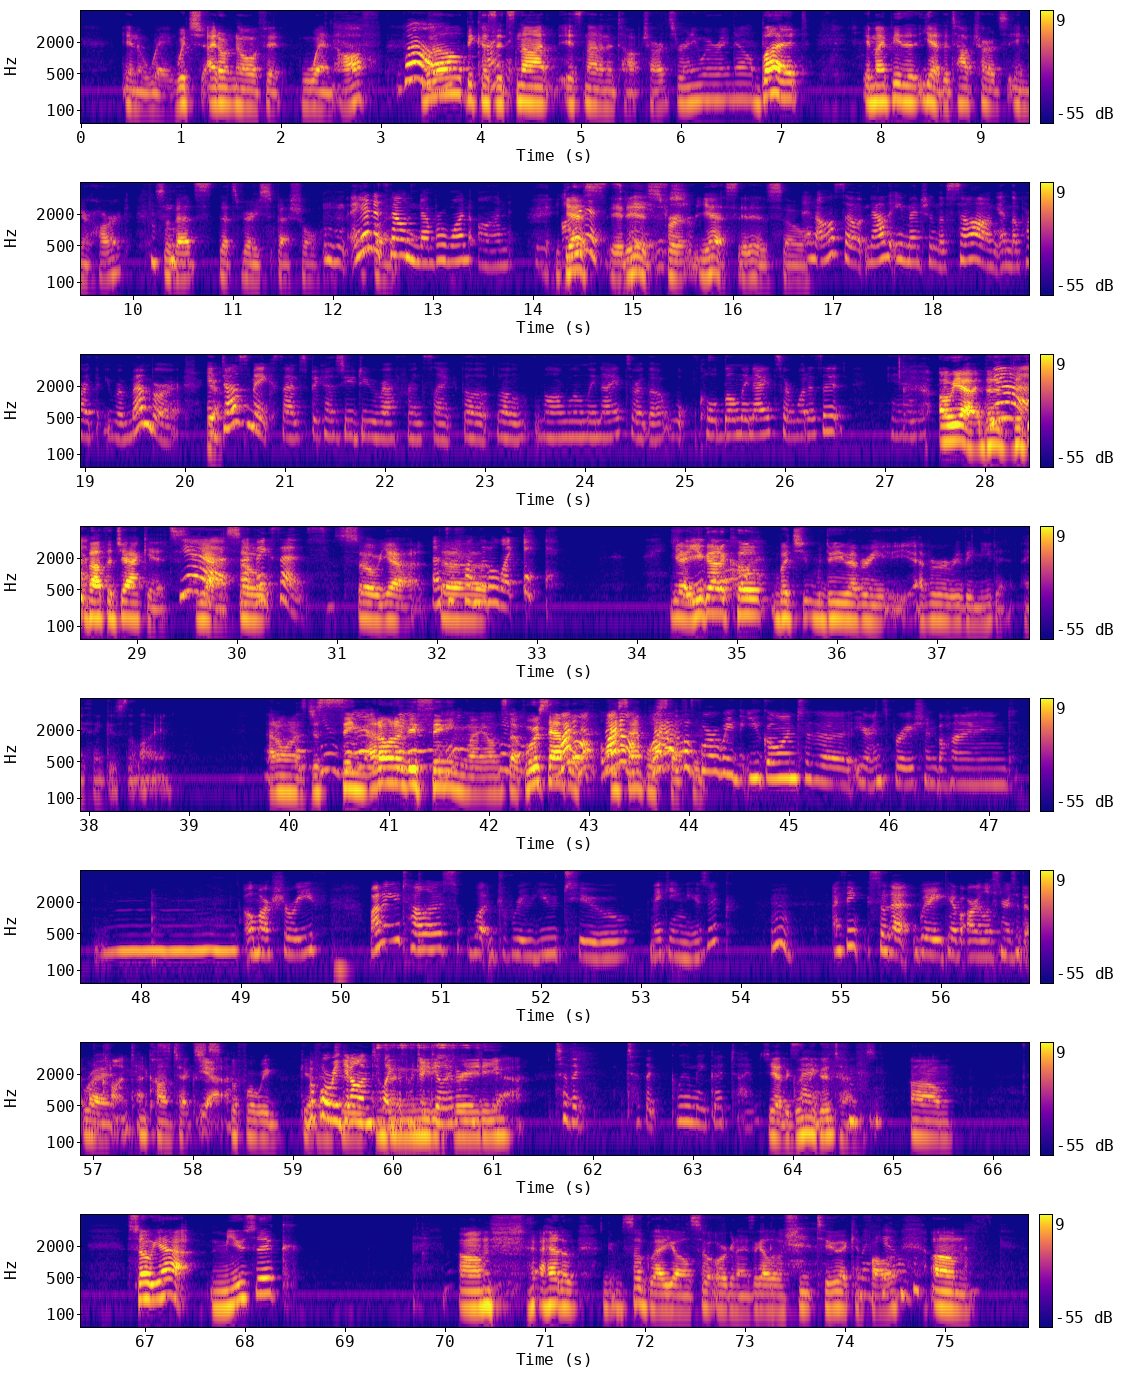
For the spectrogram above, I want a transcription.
in a way, which I don't know if it went off Well, well because I it's not it's not in the top charts or anywhere right now, but it might be the yeah the top charts in your heart. So that's that's very special. Mhm, And it's now number one on Yes, it is page. for yes it is. So And also, now that you mentioned the song and the part that you remember, it Yeah. does make sense because you do reference like the, the long lonely nights or the cold lonely nights or what is it? In... oh yeah, the, Yeah. the about the jackets. Yeah, so that makes sense. so yeah. That's the- a fun little like. eh, Yeah, you you got a coat, but you, do you ever ever really need it? I think is the line. I don't want to just sing. I don't want to be singing my own stuff. We're Why sample. don't, why don't, sample why don't too. before we you go into the your inspiration behind mm, Omar Sharif, why don't you tell us what drew you to making music? Mm. I think so that we give our listeners a bit right more context. in context. Yeah. Before we get Before we get on to like the nitty particulars. gritty. Yeah. to the to the gloomy good times. Yeah, the gloomy say. good times. Um, so yeah, music. Um, I had a. I'm so glad y'all are so organized. I got a little sheet too. I can Thank follow. you. Um,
